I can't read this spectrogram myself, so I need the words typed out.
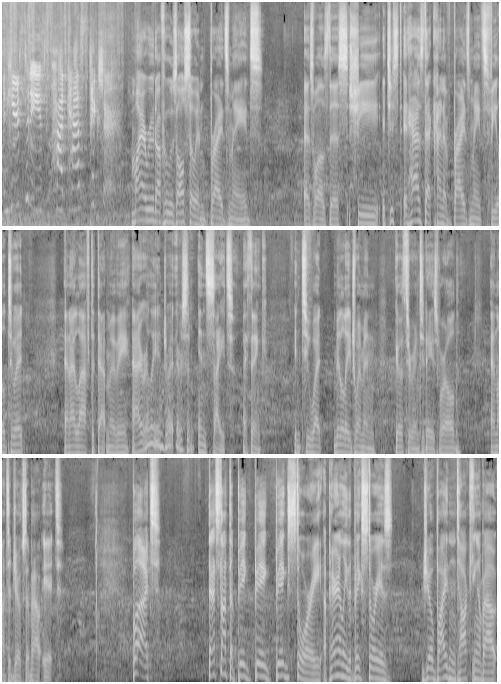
And here's today's podcast picture. Maya Rudolph, who was also in Bridesmaids, as well as this, she it just it has that kind of bridesmaids feel to it, and I laughed at that movie. I really enjoyed. There was some insight, I think, into what middle-aged women go through in today's world, and lots of jokes about it. But that's not the big, big, big story. Apparently, the big story is Joe Biden talking about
